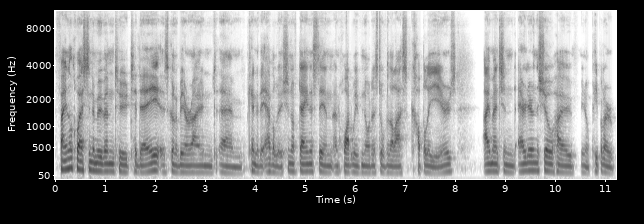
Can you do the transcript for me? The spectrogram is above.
Final question to move into today is going to be around um, kind of the evolution of Dynasty and, and what we've noticed over the last couple of years. I mentioned earlier in the show how you know people are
